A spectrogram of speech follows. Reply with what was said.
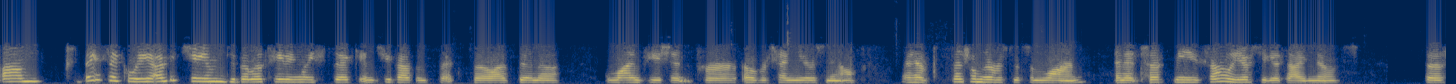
Um, basically, I became debilitatingly sick in 2006. So I've been a Lyme patient for over 10 years now. I have central nervous system Lyme, and it took me several years to get diagnosed. The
